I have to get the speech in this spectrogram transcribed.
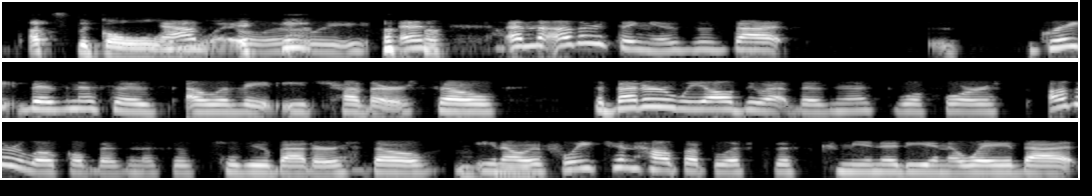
the goal anyway. Absolutely. and and the other thing is is that great businesses elevate each other. So the better we all do at business will force other local businesses to do better. So, mm-hmm. you know, mm-hmm. if we can help uplift this community in a way that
